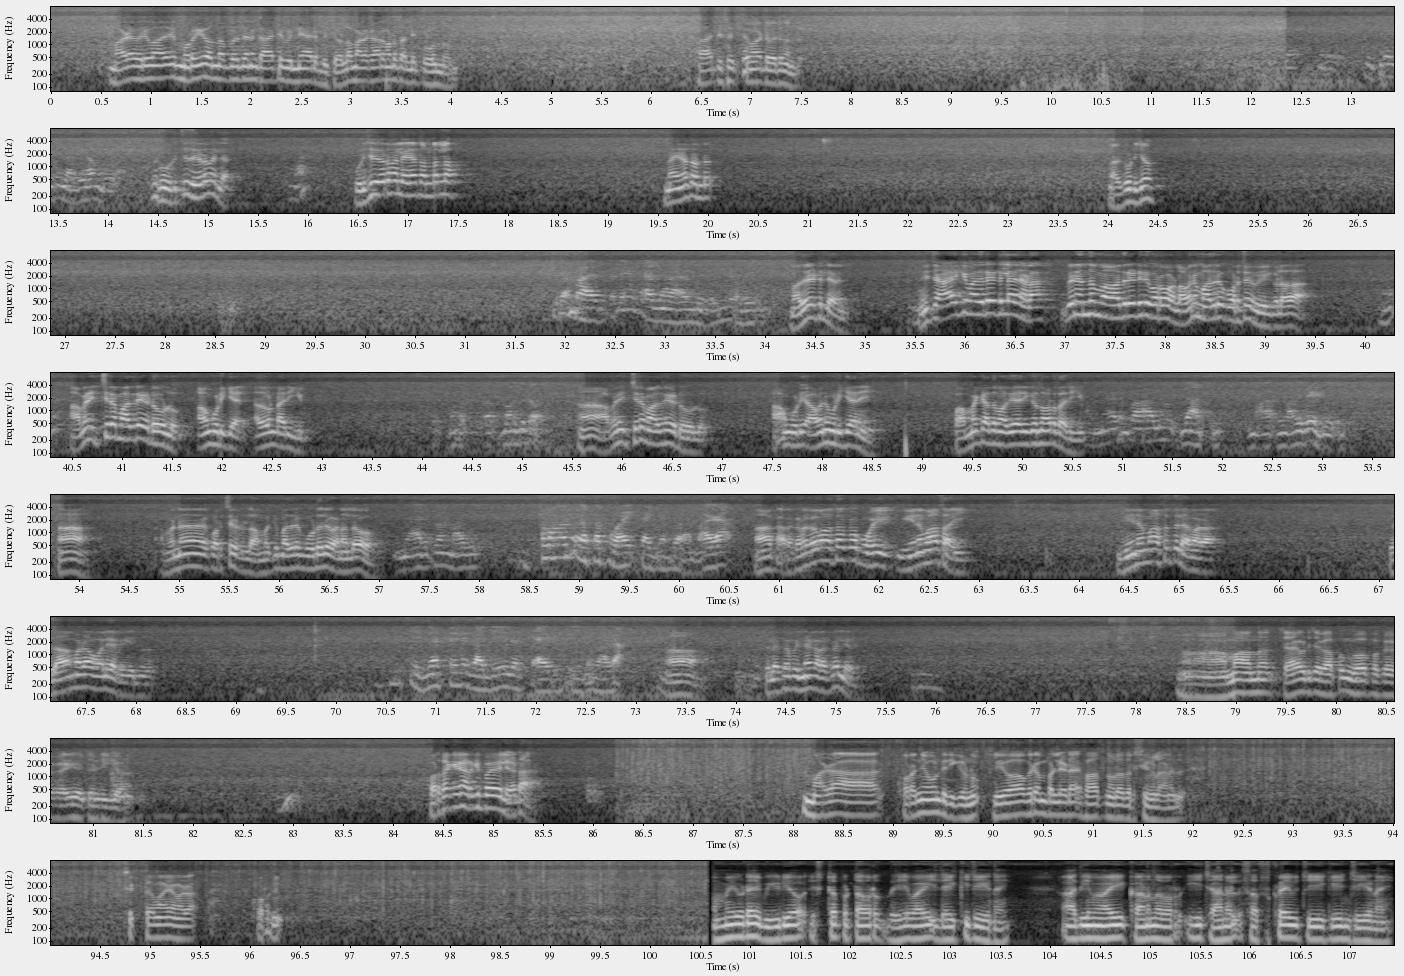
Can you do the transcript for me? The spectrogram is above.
മഴ ഒരുമാതിരി മുറുകി വന്നപ്പോഴത്തേനും കാറ്റ് പിന്നെ ആരംഭിച്ചു. ഉള്ള മഴക്കാരും കൂടെ തള്ളിപ്പോകുന്നു കാറ്റ് ശക്തമായിട്ട് വരുന്നുണ്ട്. കുടിച്ച് തീർന്നില്ല. കുടിച്ച് തീർന്നില്ല. അതിനകത്തുണ്ടല്ലോ എന്നാ അതിനകത്തുണ്ട് അത് കുടിച്ചോ. പിന്നെ മരത്തിലേക്ക് ഞാൻ വലിയ മധുരം ഇട്ടില്ല അവൻ? നീ ചായക്ക് മധുരയിട്ടില്ല ഞാടാ. ഇവനെന്നും മധുരം ഇട്ടിട്ട് കുറവുള്ളൂ അവന് മധുരം കുറച്ചേ ഉപയോഗിക്കുള്ളൂ അതാ. അവൻ ഇച്ചിരി മധുരം ഇടുള്ളൂ അവൻ കുടിക്കാൻ. അതുകൊണ്ടായിരിക്കും. ആ അവന് ഇച്ചിരി മധുരം ഇടുള്ളൂ അവൻ കുടി അവന് കുടിക്കാനേ. അപ്പം അമ്മയ്ക്ക് അത് മതിയായിരിക്കുന്നോർത്തായിരിക്കും അന്നേരം പാലും ഇതാക്കി മ- മധുരം ഇടും ആ അവന് കുറച്ചേ ഇടുള്ളൂ. അമ്മയ്ക്ക് മധുരം കൂടുതൽ വേണമല്ലോ. പോയി കഴിഞ്ഞപ്പോൾ മഴ ആ കർക്കിടക മാസമൊക്കെ പോയി. മീനമാസമായി മീനമാസത്തിലാണ് മഴ. തുലാമഴ പോലെയാണ് പെയ്യുന്നത്. ഈ ചിങ്ങത്തിന് കല്ലിയിലൊക്കെ ആയിരിക്കും മഴ. ആ ഇതിലൊക്കെ പിന്നെ കിടക്കല്ലേ ആ അമ്മ അന്ന് ചായ കുടിച്ച കപ്പും കോപ്പൊക്കെ കഴുകി വെച്ചോണ്ടിരിക്കുകയാണ് പുറത്തൊക്കെ ഇറങ്ങിപ്പോയല്ലേ കേട്ടാ? മഴ കുറഞ്ഞുകൊണ്ടിരിക്കുന്നു. ലിയോപുരം പള്ളിയുടെ ഭാഗത്തു നിന്നുള്ള ദൃശ്യങ്ങളാണിത്. ശക്തമായ മഴ കുറഞ്ഞു. അമ്മയുടെ വീഡിയോ ഇഷ്ടപ്പെട്ടവർ ദയവായി ലൈക്ക് ചെയ്യണേ. ആദ്യമായി കാണുന്നവർ ഈ ചാനൽ സബ്സ്ക്രൈബ് ചെയ്യുകയും ചെയ്യണേ.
